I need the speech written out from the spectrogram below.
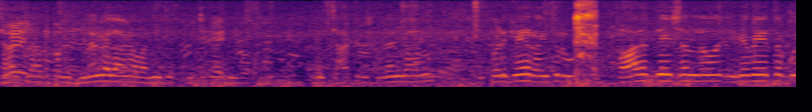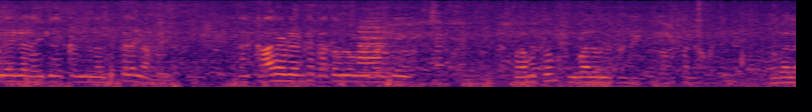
చారిత్రాత్మక దినంగలాగా వర్ణించే పిచ్చిపోయింది ఇది చారిత్రక దినం కాదు. ఇప్పటికే రైతులు భారతదేశంలో ఎగవేతకు గురైన రైతులు ఎక్కడ ఉన్నారంటే తెలంగాణ దానికి కారణం ఏంటంటే గతంలో ఉన్నటువంటి ప్రభుత్వం ఇవాళ ఉన్నటువంటి ప్రభుత్వం కాబట్టి ఇవాళ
